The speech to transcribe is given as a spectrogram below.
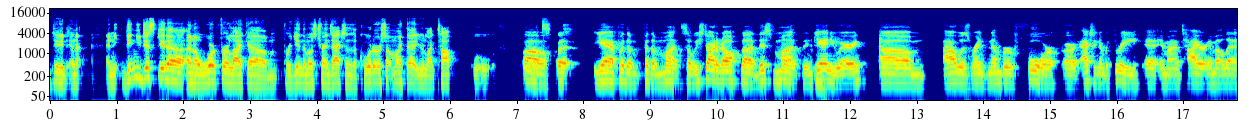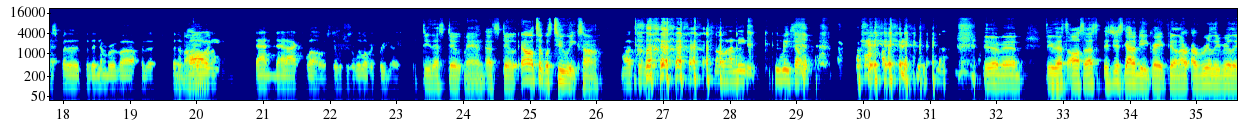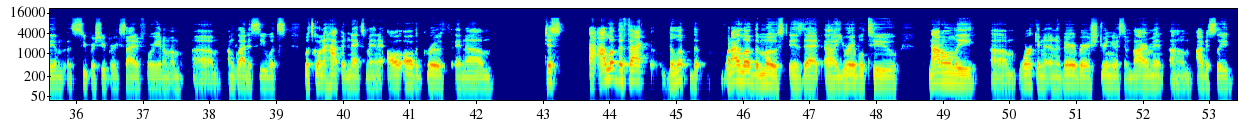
Dude, and and didn't you just get a, an award for like um for getting the most transactions a quarter or something like that? You're like top. Oh, but yeah, for the for the month. So we started off uh, this month in hmm. January. Um, I was ranked number four, or actually number three, uh, in my entire MLS for the for the number of uh for the for the volume, volume that that I closed, which was a little over three million. Dude, that's dope, man. That's dope. It all it took was two weeks, huh? All that's all I needed. Two weeks. Yeah, man, dude, that's awesome. That's it's just got to be a great feeling. I, I, really, really am super, super excited for you, and I'm, I'm, um, I'm glad to see what's what's going to happen next, man. All, all the growth, and um, just I, love the fact the, the what I love the most is that uh, you were able to not only um, work in, in, a very, very strenuous environment. Um, obviously,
